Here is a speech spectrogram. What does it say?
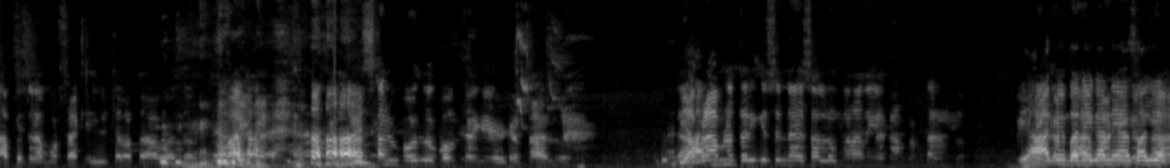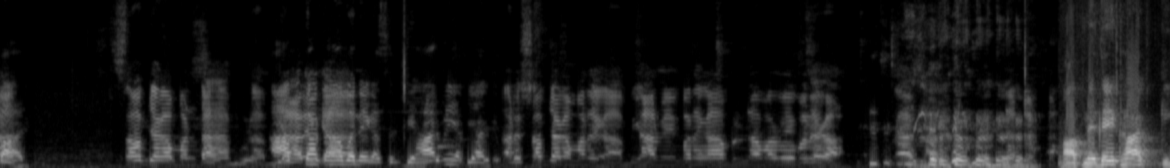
आपकी तरह मोटरसाइकिल भी चलाता नए साल बहुत लोग बहुत तरह के करता है लोग। अपना अपना तरीके से नए साल लोग मनाने का काम करता है बिहार में बनेगा नया साल या। बाहर? सब जगह बनता है पूरा। आपका कहाँ बनेगा सर? बिहार में या बिहार के? अरे सब जगह बनेगा। बिहार में भी बनेगा वृंदावन में भी बनेगा। आपने देखा कि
